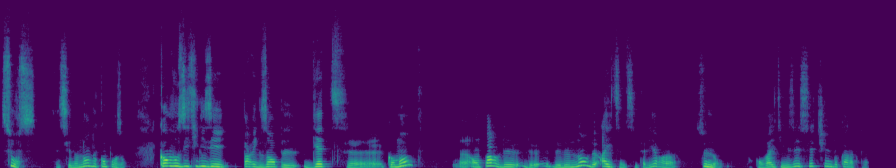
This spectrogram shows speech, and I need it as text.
source. C'est le nom de composant. Quand vous utilisez, par exemple, get euh, command, euh, on parle de, le nom de item, c'est-à-dire euh, ce nom. Donc on va utiliser cette chaîne de caractères.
